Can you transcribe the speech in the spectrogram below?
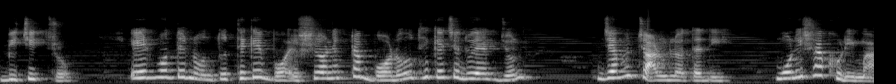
বিচিত্র। এর মধ্যে নন্তুর থেকে বয়সে অনেকটা বড়ও থেকেছে দু একজন, যেমন চারুলতা দি, মনীষা খুড়িমা।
